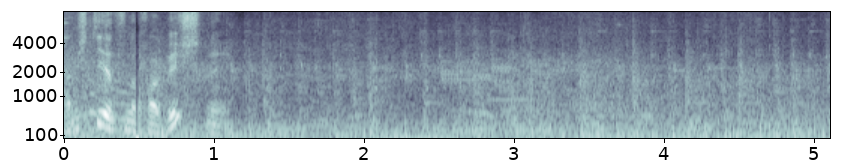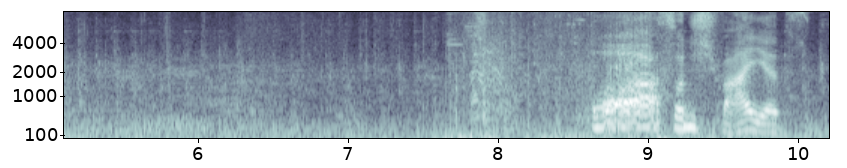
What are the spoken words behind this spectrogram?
Habe ich die jetzt noch erwischt? Nee. Boah, doch nicht wahr jetzt.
